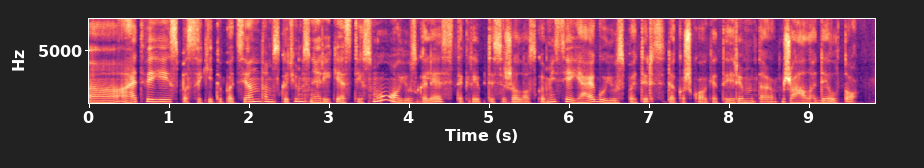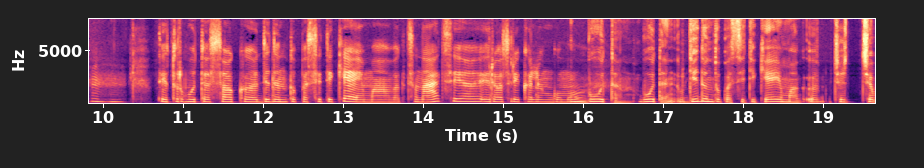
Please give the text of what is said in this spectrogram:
atvejais pasakyti pacientams, kad jums nereikės teismų, o jūs galėsite kreiptis į žalos komisiją, jeigu jūs patirsite kažkokią tai rimtą žalą dėl to. Mhm. Tai turbūt tiesiog didintų pasitikėjimą vakcinacija ir jos reikalingumu. Būtent, būtent, didintų pasitikėjimą. Čia, čia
